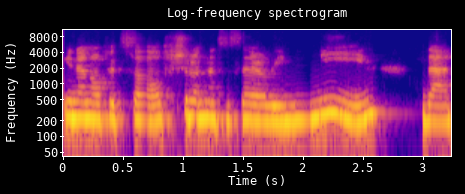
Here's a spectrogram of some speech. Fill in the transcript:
in and of itself shouldn't necessarily mean that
